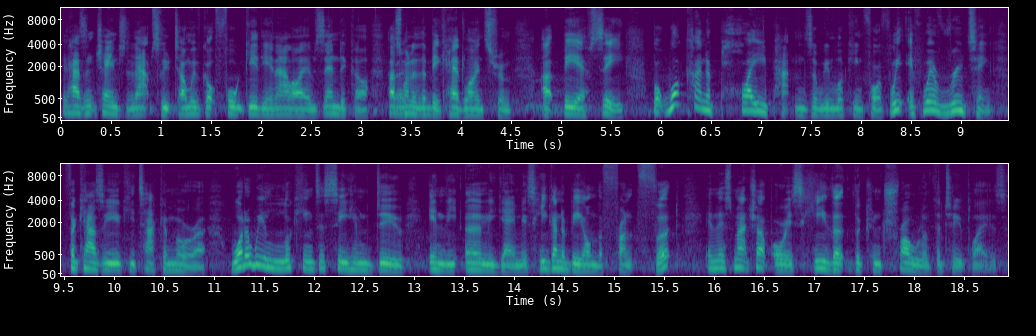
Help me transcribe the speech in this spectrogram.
it hasn't changed an absolute ton. We've got Fort Gideon ally of Zendikar. That's one of the big headlines from uh, BFZ. But what kind of play patterns are we looking for? If we if we're rooting for Kazuyuki Takimura, what are we looking to see him do in the early game? Is he going to be on the front foot in this matchup, or is he the, the control of the two players?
